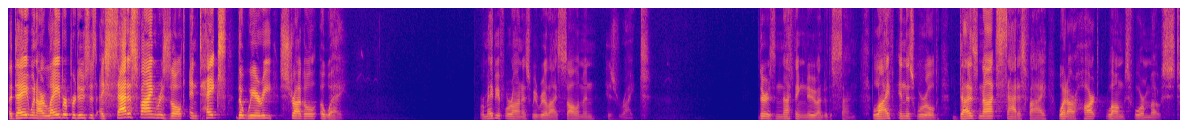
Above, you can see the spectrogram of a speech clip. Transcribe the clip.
a day when our labor produces a satisfying result and takes the weary struggle away. Or maybe if we're honest, we realize Solomon is right. There is nothing new under the sun. Life in this world does not satisfy what our heart longs for most.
